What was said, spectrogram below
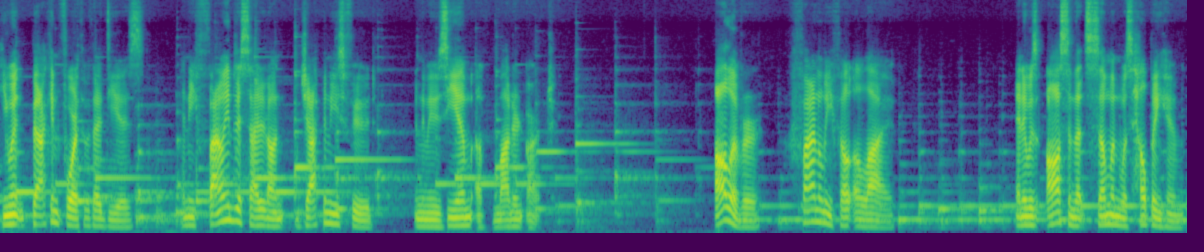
He went back and forth with ideas, and he finally decided on Japanese food in the Museum of Modern Art. Oliver finally felt alive, and it was awesome that someone was helping him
